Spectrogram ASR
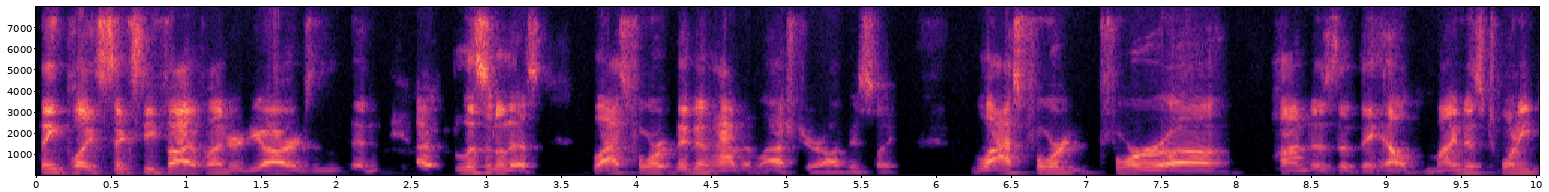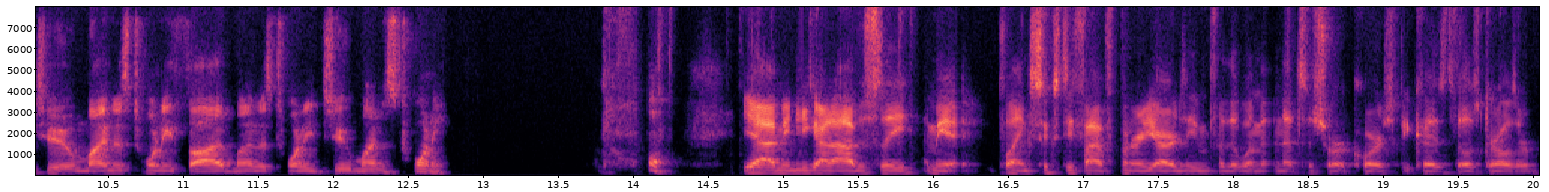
thing plays 6,500 yards, and, and uh, listen to this. Last four, they didn't have it last year, obviously. Last four four uh, Hondas that they held minus 22, minus 25, minus 22, minus 20. yeah, I mean, you got to obviously, I mean, playing 6,500 yards even for the women, that's a short course because those girls are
